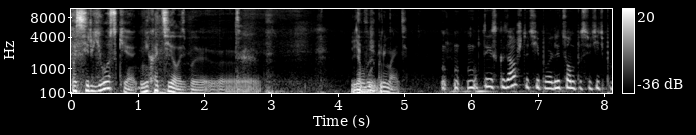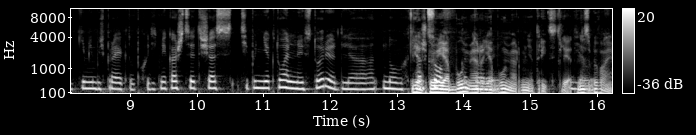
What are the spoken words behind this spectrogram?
По серьезке не хотелось бы. э, Я ну, вы же понимаете. Ты сказал, что типа лицом посвятить по каким-нибудь проектам походить. Мне кажется, это сейчас типа не актуальная история для новых Я же творцов, говорю, я бумер, я бумер, мне 30 лет, не делают. забывай.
